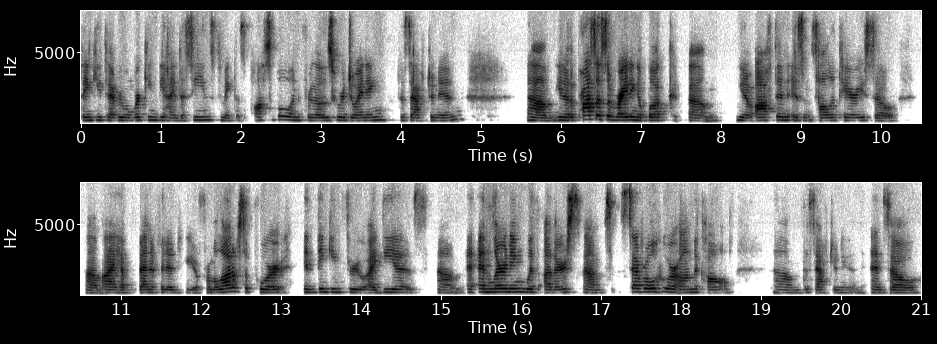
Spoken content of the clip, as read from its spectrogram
Thank you to everyone working behind the scenes to make this possible and for those who are joining this afternoon. Um, you know, the process of writing a book, um, you know, often isn't solitary. So um, I have benefited you know, from a lot of support in thinking through ideas um, and learning with others, um, several who are on the call um, this afternoon. And so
